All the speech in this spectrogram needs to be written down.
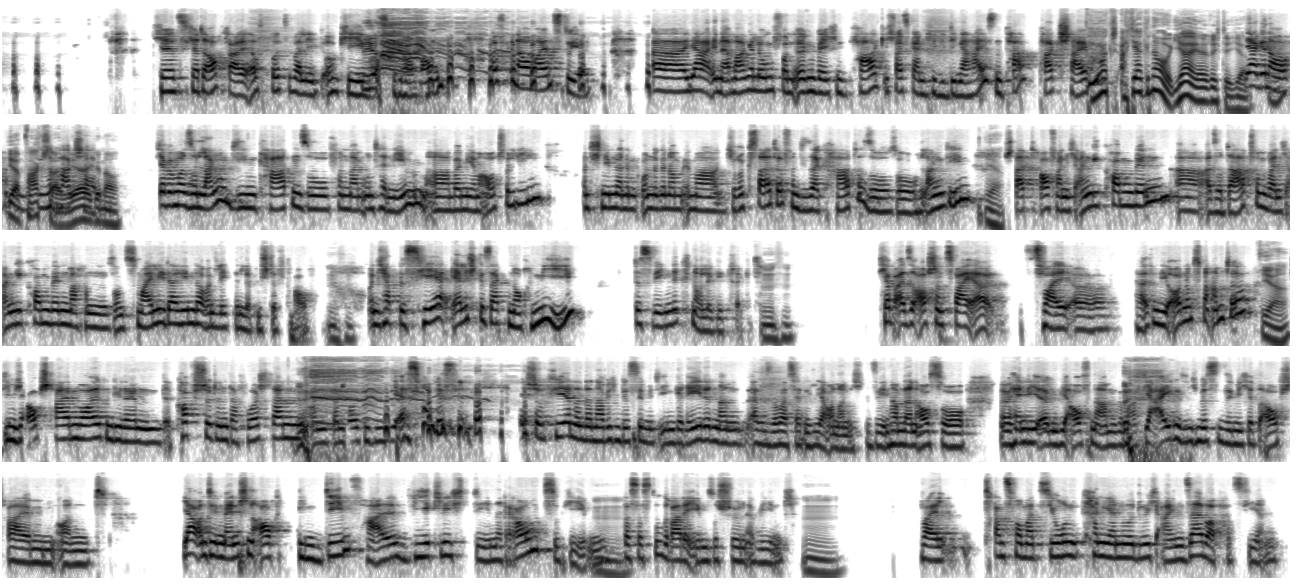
Jetzt, ich hatte auch gerade erst kurz überlegt, okay, was, genau, was genau meinst du jetzt? Äh, ja, in Ermangelung von irgendwelchen Park, ich weiß gar nicht, wie die Dinger heißen, Park, Parkscheiben. Park, ach ja, genau, ja, ja, richtig, ja. Ja, genau. Ja, Parkscheiben, Parkscheiben. ja, genau. Ich habe immer so Langdienkarten so von meinem Unternehmen äh, bei mir im Auto liegen. Und ich nehme dann im Grunde genommen immer die Rückseite von dieser Karte, so, so Langdien, ja. schreibe drauf, wann ich angekommen bin, äh, also Datum, wann ich angekommen bin, machen so ein Smiley dahinter und lege den Lippenstift drauf. Mhm. Und ich habe bisher, ehrlich gesagt, noch nie deswegen eine Knolle gekriegt. Mhm. Ich habe also auch schon zwei, äh, zwei äh, heißen die Ordnungsbeamte, ja. die mich aufschreiben wollten, die dann kopfschüttelnd davor standen und dann wollten sie mich erst so ein bisschen echauffieren und dann habe ich ein bisschen mit ihnen geredet. Und dann, also sowas hätten sie ja auch noch nicht gesehen, haben dann auch so beim Handy irgendwie Aufnahmen gemacht. Ja, eigentlich müssten sie mich jetzt aufschreiben und ja, und den Menschen auch in dem Fall wirklich den Raum zu geben. Mhm. Das hast du gerade eben so schön erwähnt. Mhm. Weil Transformation kann ja nur durch einen selber passieren.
